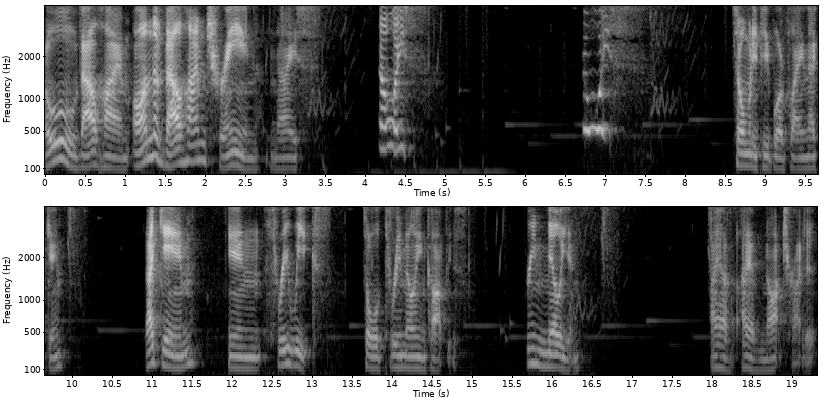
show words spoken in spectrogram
Oh, Valheim. On the Valheim train. Nice. Nice. Nice. So many people are playing that game. That game, in three weeks, sold 3 million copies. 3 million. I have I have not tried it.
